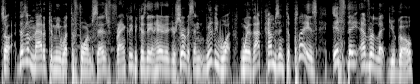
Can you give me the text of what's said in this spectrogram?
So it doesn't matter to me what the form says, frankly, because they inherited your service. And really, what where that comes into play is if they ever let you go,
